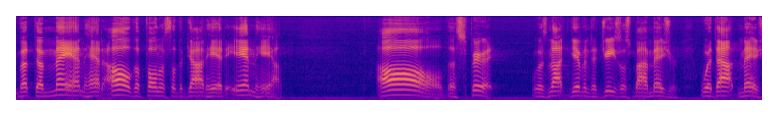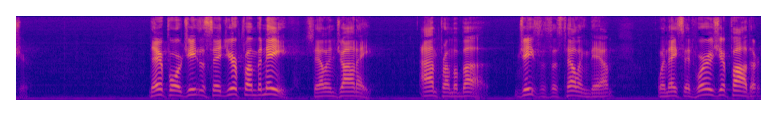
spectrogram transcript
But the man had all the fullness of the Godhead in him all the Spirit was not given to Jesus by measure, without measure. Therefore, Jesus said, You're from beneath, still in John 8. I'm from above. Jesus is telling them when they said, Where is your Father?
